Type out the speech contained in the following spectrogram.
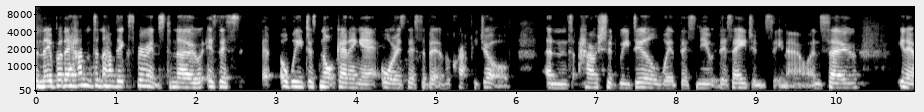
and they but they hadn't didn't have the experience to know is this are we just not getting it or is this a bit of a crappy job and how should we deal with this new this agency now and so you know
